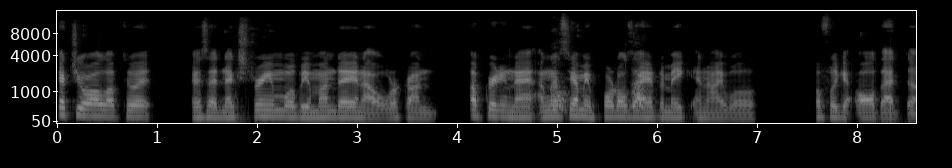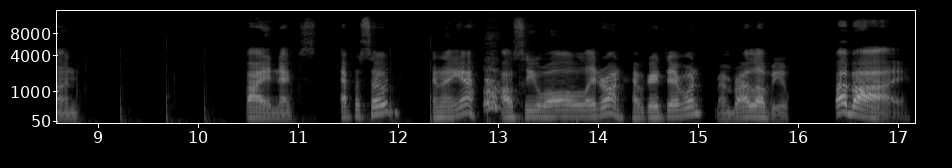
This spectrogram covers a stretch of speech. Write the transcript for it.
Get you all up to it. Like I said, next stream will be Monday, and I'll work on upgrading that. I'm going to see how many portals I have to make, and I will hopefully get all that done by next episode. And then, yeah, I'll see you all later on. Have a great day, everyone. Remember, I love you. Bye-bye.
